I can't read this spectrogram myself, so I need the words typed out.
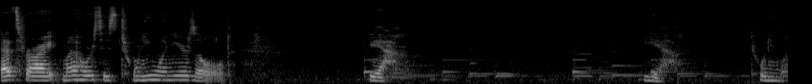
That's right, my horse is 21 years old. Yeah. Yeah, 21.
